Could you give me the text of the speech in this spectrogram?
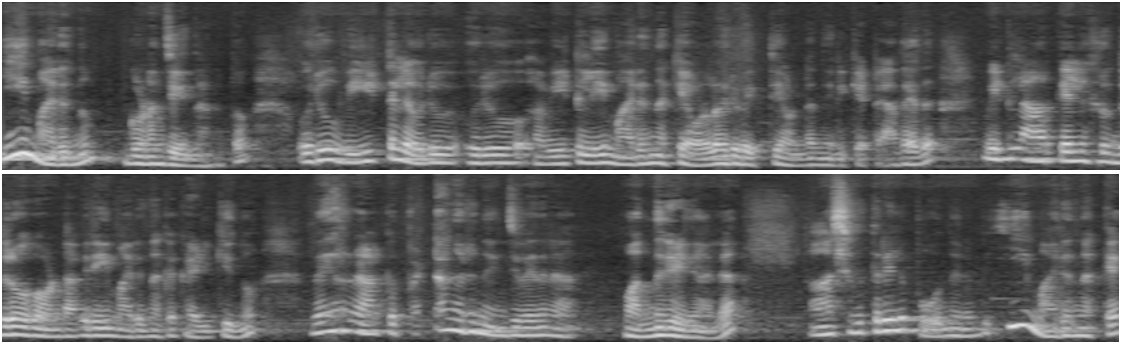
ഈ മരുന്നും ഗുണം ചെയ്യുന്നതാണ്. ഇപ്പം ഒരു വീട്ടിൽ ഒരു ഒരു വീട്ടിൽ ഈ മരുന്നൊക്കെ ഉള്ള ഒരു വ്യക്തി ഉണ്ടെന്നിരിക്കട്ടെ അതായത് വീട്ടിൽ ആർക്കെങ്കിലും ഹൃദ്രോഗമുണ്ട് അവർ ഈ മരുന്നൊക്കെ കഴിക്കുന്നു. വേറൊരാൾക്ക് പെട്ടെന്നൊരു നെഞ്ചുവേദന വന്നു കഴിഞ്ഞാൽ ആശുപത്രിയിൽ പോകുന്നതിന് മുമ്പ് ഈ മരുന്നൊക്കെ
